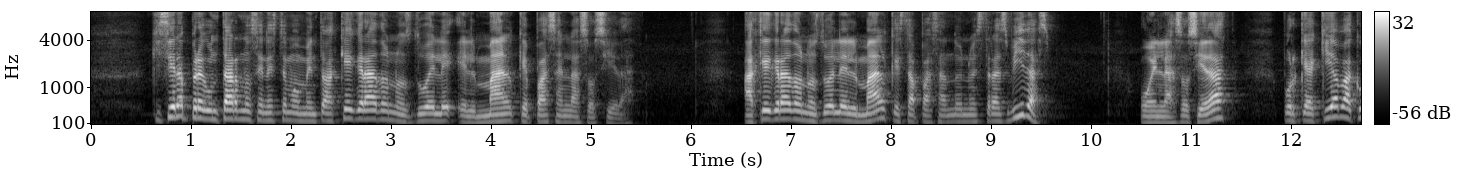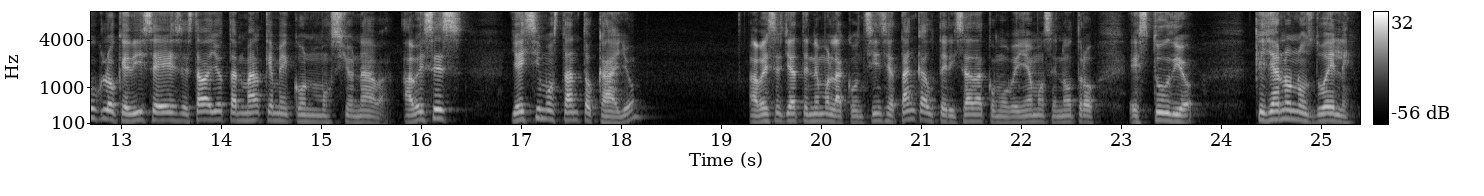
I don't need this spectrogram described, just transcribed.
quisiera preguntarnos en este momento a qué grado nos duele el mal que pasa en la sociedad. ¿A qué grado nos duele el mal que está pasando en nuestras vidas o en la sociedad? Porque aquí Abacuc lo que dice es, estaba yo tan mal que me conmocionaba. A veces ya hicimos tanto callo, a veces ya tenemos la conciencia tan cauterizada como veíamos en otro estudio, que ya no nos duele.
